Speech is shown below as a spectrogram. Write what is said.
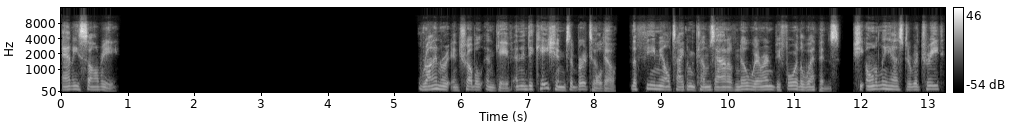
Annie sorry. Reiner in trouble and gave an indication to Bertoldo. The female titan comes out of nowhere and before the weapons, she only has to retreat.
